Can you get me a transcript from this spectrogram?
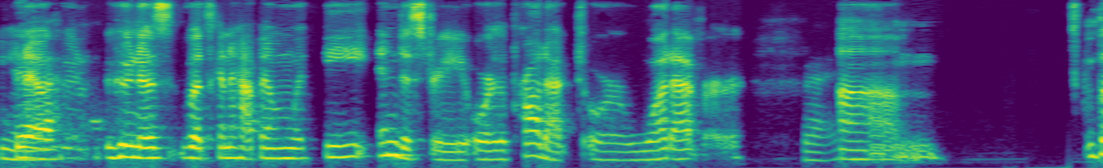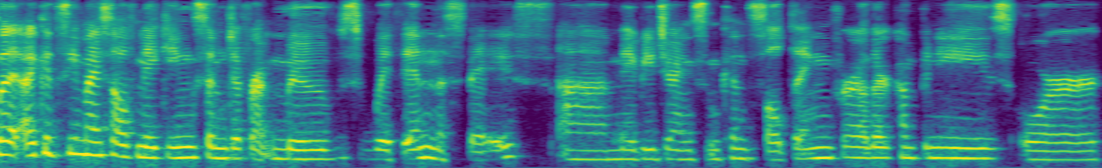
You yeah. who, who knows what's going to happen with the industry or the product or whatever. Right. Um, but I could see myself making some different moves within the space, um, maybe doing some consulting for other companies or,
